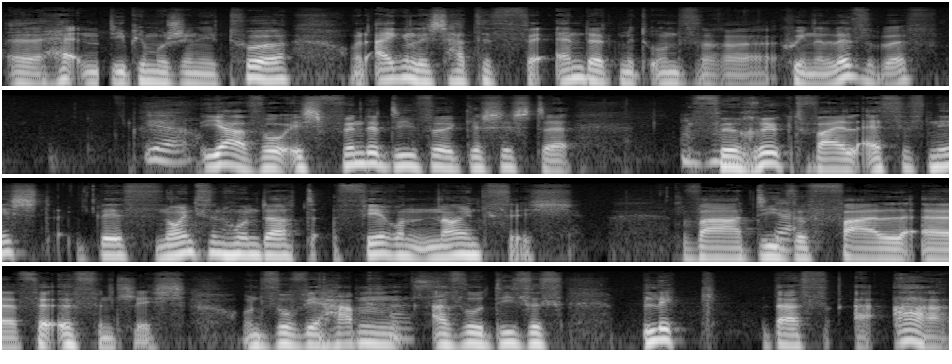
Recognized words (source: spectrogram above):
äh, hätten die Primogenitur und eigentlich hat es verändert mit unserer Queen Elizabeth. Yeah. Ja, so ich finde diese Geschichte mhm. verrückt, weil es ist nicht bis 1994 war dieser ja. Fall äh, veröffentlicht. Und so, wir haben Krass. also dieses Blick dass ah, ah,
